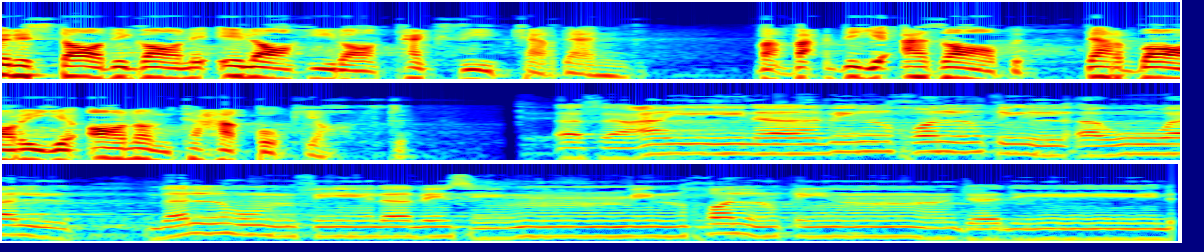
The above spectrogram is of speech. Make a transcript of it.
فرستادگان الهی را تکذیب کردند و وعده عذاب در باره آنان تحقق یافت. افعینا بالخلق الاول بل هم فی لبس من خلق جدید.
